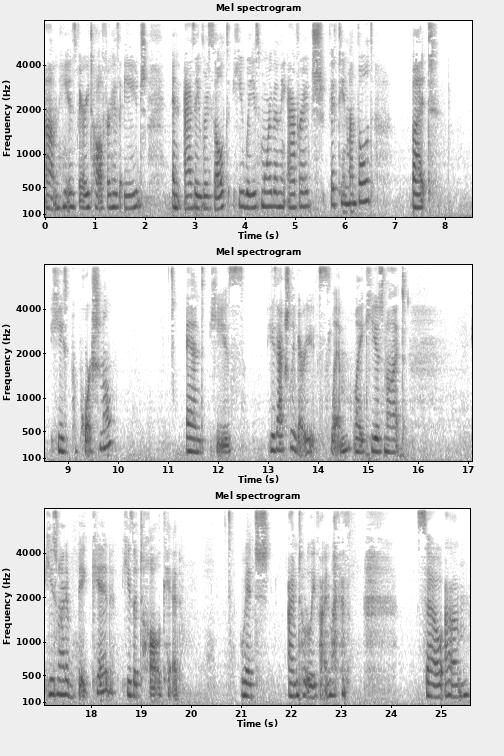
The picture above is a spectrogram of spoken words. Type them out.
Um, he is very tall for his age, and as a result, he weighs more than the average 15 month old, but he's proportional and he's he's actually very slim. Like he is not he's not a big kid, he's a tall kid, which I'm totally fine with. So, um,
